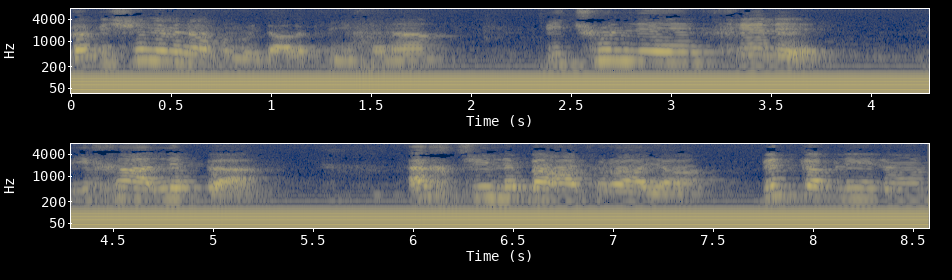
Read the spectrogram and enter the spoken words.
و بيشن من أخن ويدال كليخنا بيشل خيلي بيخال لبا أختي لبا عطرايا بتقبليلون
